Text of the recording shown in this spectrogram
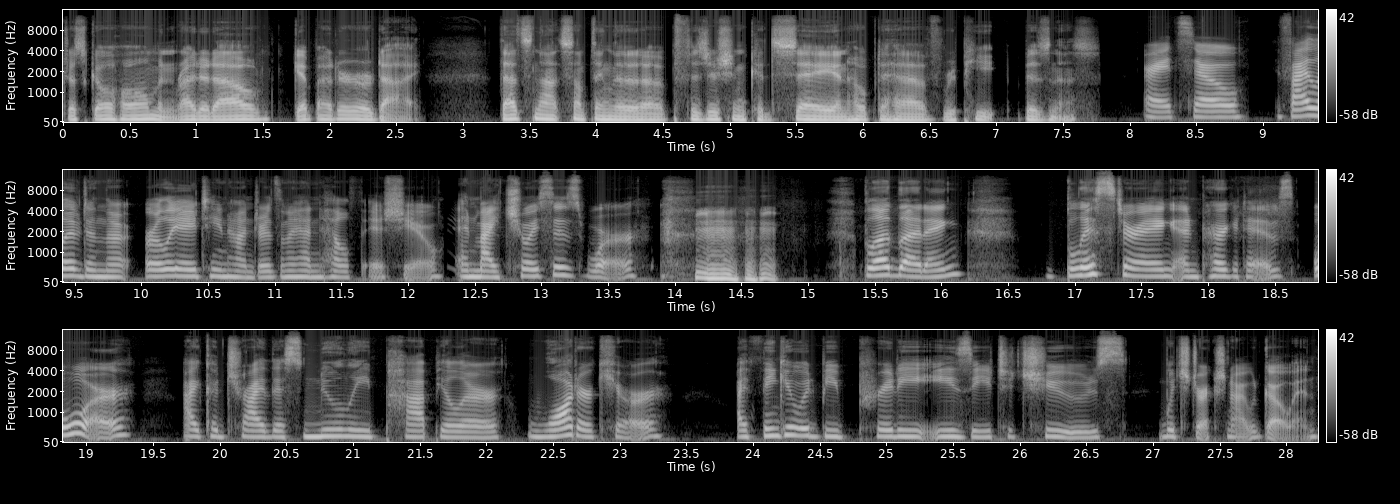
Just go home and write it out, get better, or die. That's not something that a physician could say and hope to have repeat business. All right. So if I lived in the early 1800s and I had a health issue, and my choices were bloodletting, blistering, and purgatives, or I could try this newly popular water cure I think it would be pretty easy to choose which direction I would go in.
